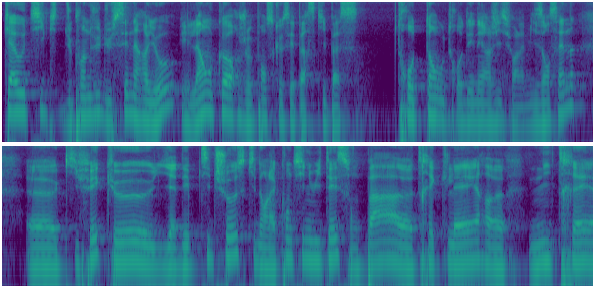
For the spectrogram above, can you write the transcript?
chaotique du point de vue du scénario, et là encore je pense que c'est parce qu'il passe trop de temps ou trop d'énergie sur la mise en scène, euh, qui fait qu'il y a des petites choses qui dans la continuité sont pas euh, très claires, euh, ni très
